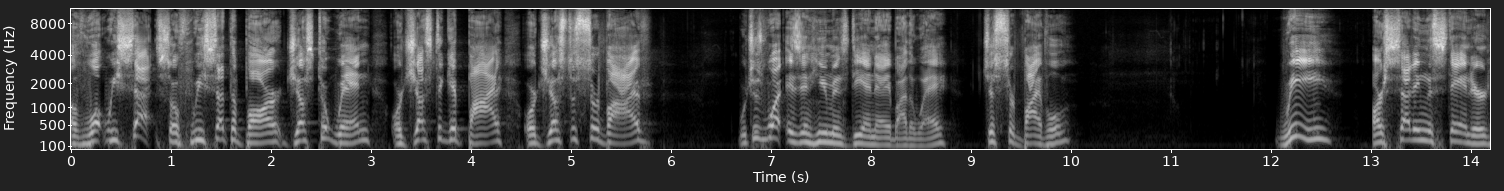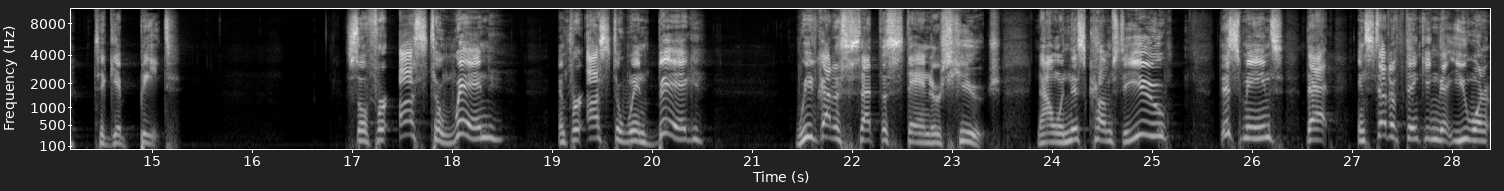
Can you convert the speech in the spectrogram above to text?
of what we set. So if we set the bar just to win or just to get by or just to survive, which is what is in humans' DNA, by the way, just survival, we are setting the standard to get beat. So for us to win and for us to win big, we've got to set the standards huge. Now, when this comes to you, this means that instead of thinking that you want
